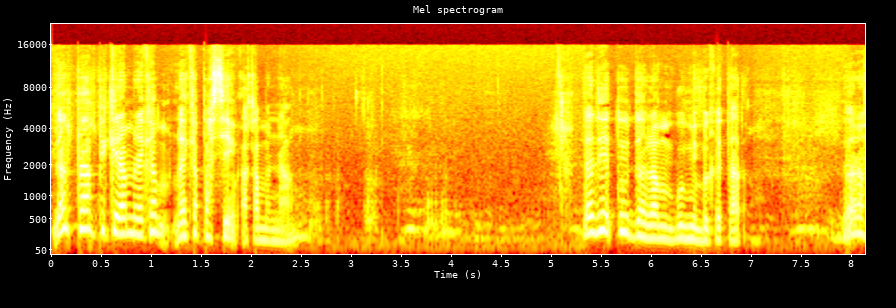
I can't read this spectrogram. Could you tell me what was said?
Dan pikiran mereka mereka pasti akan menang. Tadi itu dalam bumi bergetar. Darah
